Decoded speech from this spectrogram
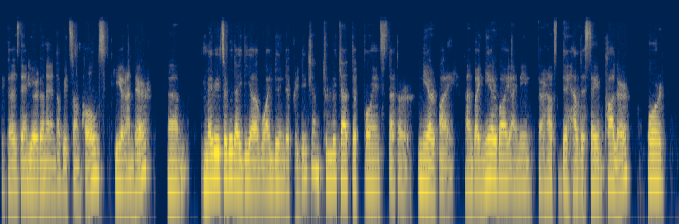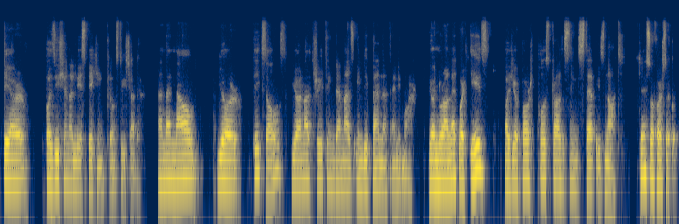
because then you're going to end up with some holes here and there. Um, maybe it's a good idea while doing the prediction to look at the points that are nearby. And by nearby, I mean perhaps they have the same color or they are positionally speaking close to each other. And then now your pixels, you are not treating them as independent anymore. Your neural network is, but your post processing step is not. Okay, so far so good.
